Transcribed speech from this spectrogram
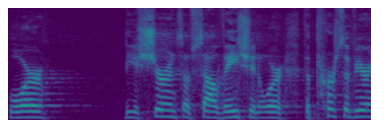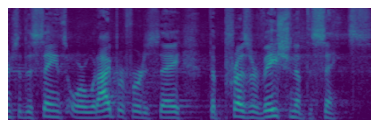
or the assurance of salvation or the perseverance of the saints, or what I prefer to say, the preservation of the saints.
